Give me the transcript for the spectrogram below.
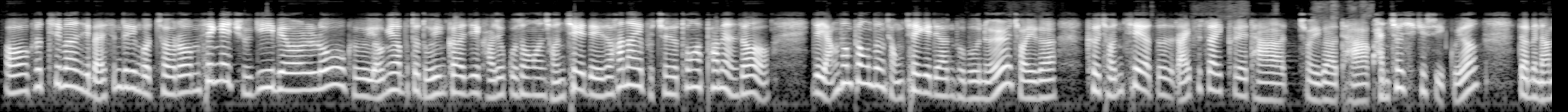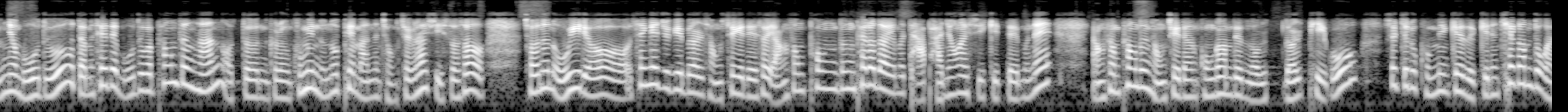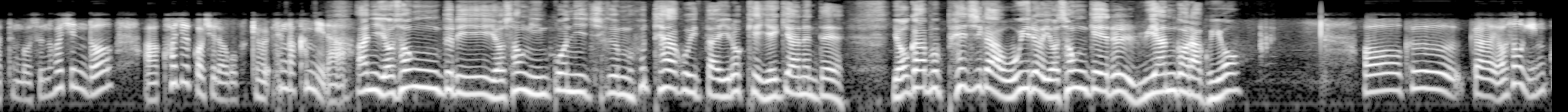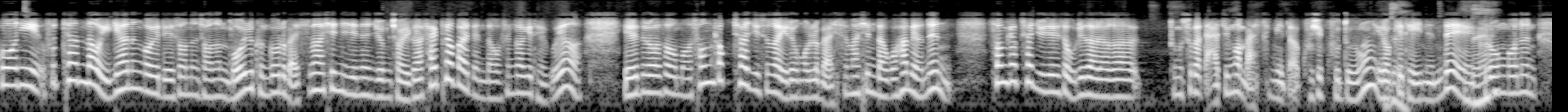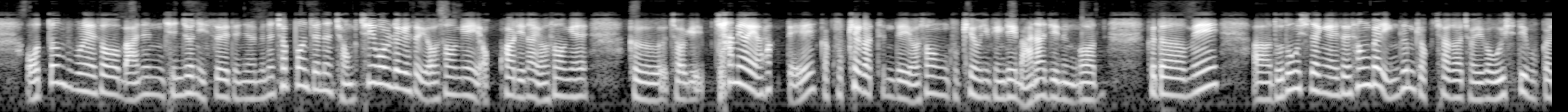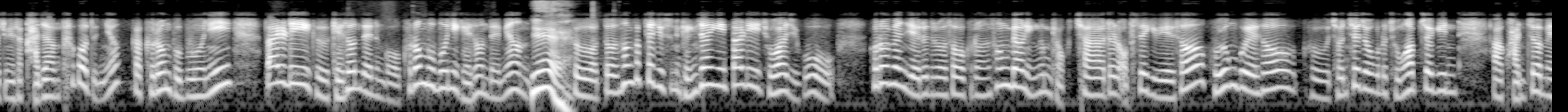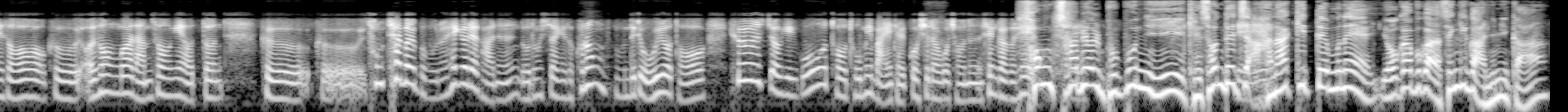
어, 그렇지만 이제 말씀드린 것처럼 생애 주기별로 그 영유아부터 노인까지 가족 구성원 전체에 대해서 하나의 부처에서 통합하면서 이제 양성평등 정책에 대한 부분을 저희가 그 전체의 어떤 라이프 사이클에 다 저희가 다 관철시킬 수 있고요. 그다음에 남녀 모두, 그다음에 세대 모두가 평등한 어떤 그런 국민 눈높이에 맞는 정책을 할 수 있어서 저는 오히려 생애 주기별 정책에 대해서 양성평등 패러다임을 다 반영할 수 있기 때문에 양성평등 정책에 대한 공감대도 넓히고 실제로 국민 국민께 느끼는 체감도 같은 것은 훨씬 더 아, 커질 것이라고 그렇게 생각합니다. 아니 여성들이 여성 인권이 지금 후퇴하고 있다 이렇게 얘기하는데 여가부 폐지가 오히려 여성계를 위한 거라고요? 어, 그, 그니까 여성 인권이 후퇴한다고 얘기하는 거에 대해서는 저는 뭘 근거로 말씀하시는지는 좀 저희가 살펴봐야 된다고 생각이 되고요. 예를 들어서 뭐 성격차 지수나 이런 걸로 말씀하신다고 하면은 성격차 지수에서 우리나라가 등수가 낮은 건 맞습니다. 99등 이렇게 네. 돼 있는데 네. 그런 거는 어떤 부분에서 많은 진전이 있어야 되냐면은 첫 번째는 정치 권력에서 여성의 역할이나 여성의 그 저기 참여의 확대, 그러니까 국회 같은데 여성 국회의원이 굉장히 많아지는 것, 그 다음에 아, 노동 시장에서 성별 임금 격차가 저희가 OECD 국가 중에서 가장 크거든요. 그러니까 그런 부분이 빨리 그 개선되는 거, 그런 부분이 개선되면 예. 그 어떤 성격자 지수는 굉장히 빨리 좋아지고 그러면 예를 들어서 그런 성별 임금 격차를 없애기 위해서 고용부에서 그 전체적으로 종합적인 아, 관점에서 그 여성과 남성의 어떤 그, 그 성차별 부분을 해결해 가는 노동시장에서 그런 부분들이 오히려 더 효율적이고 더 도움이 많이 될 것이라고 저는 생각을 해요. 성차별 네. 부분이 개선되지 네. 않았기 때문에 여가부가 생긴 거 아닙니까?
